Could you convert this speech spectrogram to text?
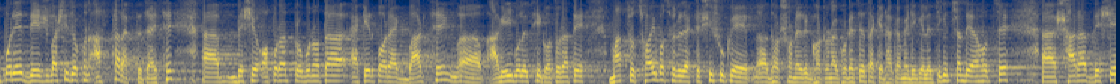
উপরে দেশবাসী যখন আস্থা রাখতে চাইছে দেশে অপরাধ প্রবণতা একের পর এক বাড়ছে। আগেই বলেছি, গত রাতে মাত্র ছয় বছরের একটা শিশুকে ধর্ষণের ঘটনা ঘটেছে। তাকে ঢাকা মেডিকেলে চিকিৎসা দেওয়া হচ্ছে। সারা দেশে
